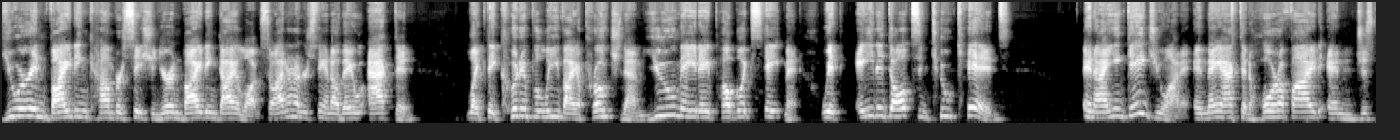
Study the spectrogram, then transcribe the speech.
You are inviting conversation, you're inviting dialogue. So I don't understand how they acted like they couldn't believe I approached them. You made a public statement with eight adults and two kids, and I engage you on it. And they acted horrified and just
